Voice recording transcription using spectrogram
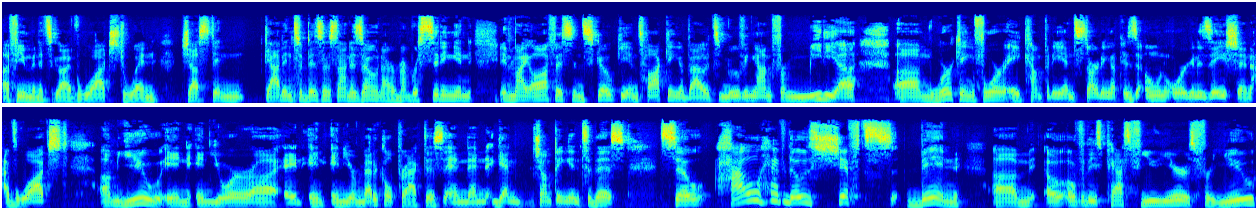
a few minutes ago. I've watched when Justin got into business on his own. I remember sitting in in my office in Skokie and talking about moving on from media, um, working for a company and starting up his own organization. I've watched um, you in in your uh, in, in your medical practice, and then again jumping into this. So, how have those shifts been um, over these past few years for you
